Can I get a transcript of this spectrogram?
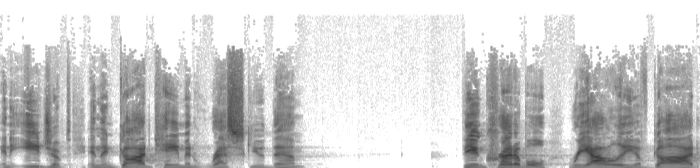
in Egypt, and then God came and rescued them. The incredible reality of God,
